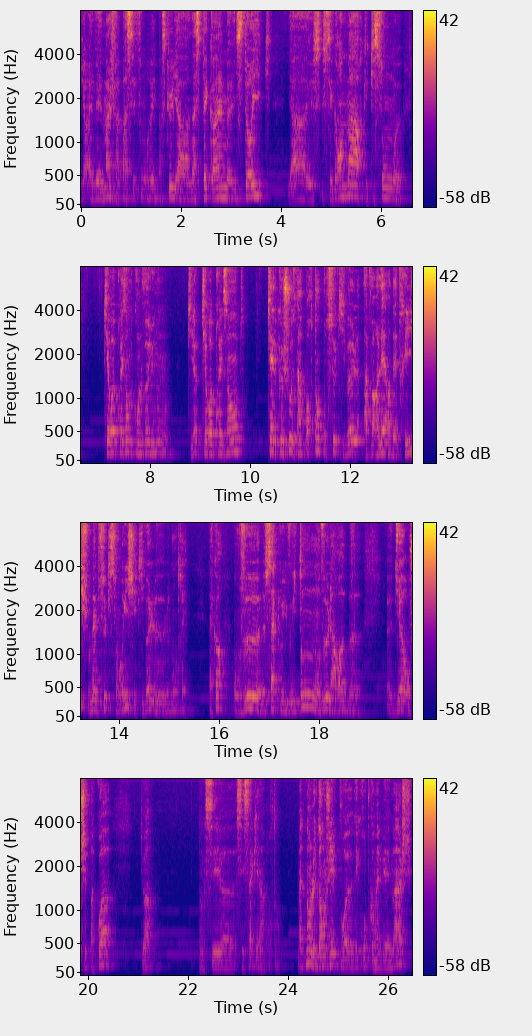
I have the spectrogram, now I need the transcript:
LVMH va pas s'effondrer parce qu'il y a un aspect quand même historique. Il y a euh, ces grandes marques qui sont euh, qui représentent, qu'on le veuille ou non, qui, représentent quelque chose d'important pour ceux qui veulent avoir l'air d'être riches ou même ceux qui sont riches et qui veulent le, montrer. D'accord? On veut le sac Louis Vuitton, on veut la robe euh, Dior ou je sais pas quoi, tu Donc c'est ça qui est important. Maintenant, le danger pour des groupes comme LVMH,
